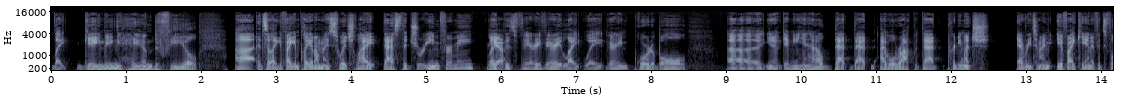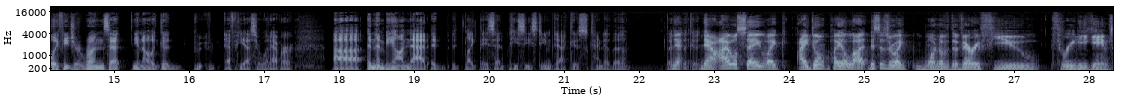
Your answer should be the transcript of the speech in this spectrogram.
like gaming hand feel. Uh, and so like if I can play it on my Switch Lite, that's the dream for me. Like Yeah. this very, very lightweight, very portable uh, you know, gaming handheld. That that I will rock with that pretty much every time if I can, if it's fully featured, runs at, you know, a good FPS or whatever. Uh, and then beyond that, it, it, like they said, PC Steam Deck is kind of the the, Now, the now I will say, like, I don't play a lot. This is like one of the very few 3D games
